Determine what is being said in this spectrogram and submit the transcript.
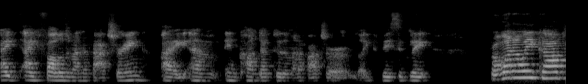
I, I follow the manufacturing. I am in contact with the manufacturer. Like basically, from when I wake up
